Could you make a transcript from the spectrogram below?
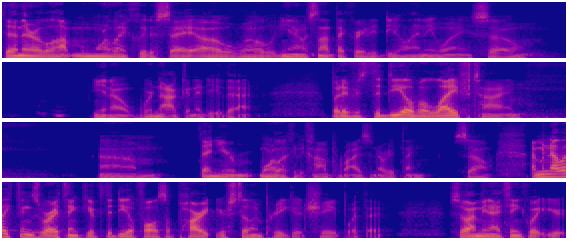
then they're a lot more likely to say, "Oh, well, you know, it's not that great a deal anyway, so you know, we're not going to do that." But if it's the deal of a lifetime, um, then you're more likely to compromise and everything. So, I mean, I like things where I think if the deal falls apart, you're still in pretty good shape with it. So, I mean, I think what you're,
